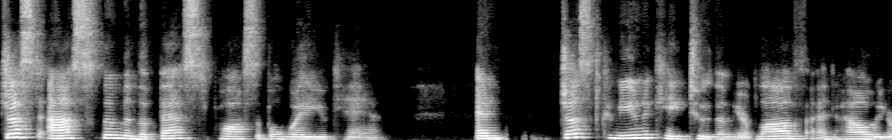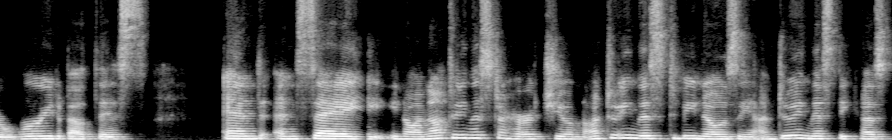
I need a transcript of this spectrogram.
just ask them in the best possible way you can. And just communicate to them your love and how you're worried about this and and say, you know, I'm not doing this to hurt you. I'm not doing this to be nosy. I'm doing this because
